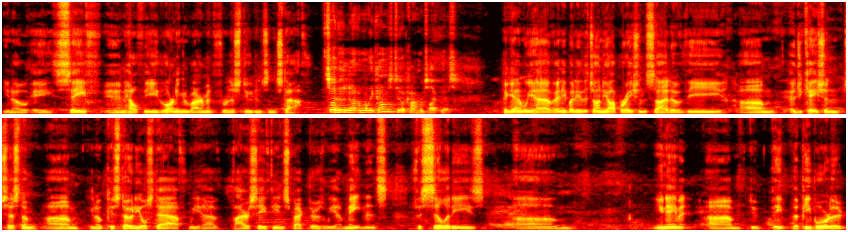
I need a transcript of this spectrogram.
you know, a safe and healthy learning environment for the students and staff. So, who normally comes to a conference like this? Again, we have anybody that's on the operations side of the um, education system, um, you know, custodial staff, we have fire safety inspectors, we have maintenance, facilities, um, you name it. Um, the, the people are the,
